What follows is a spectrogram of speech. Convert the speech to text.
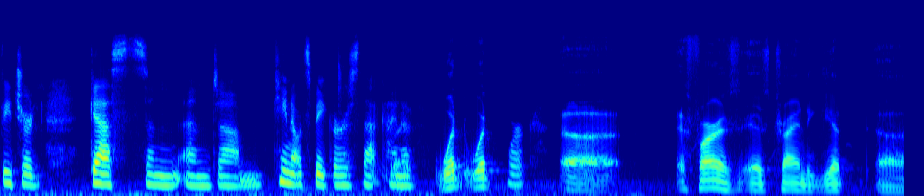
featured guests and and um, keynote speakers, that kind of What, what, work. uh, as far as, as trying to get, uh,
